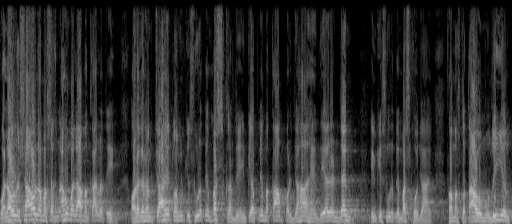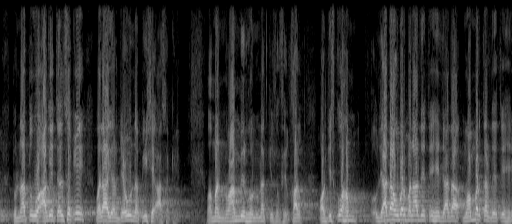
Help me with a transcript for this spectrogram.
ولاء نشاء مسق نہ ملا مکانت اور اگر ہم چاہیں تو ہم ان کی صورتیں مشق کر دیں۔ ان کے اپنے مقام پر جہاں ہیں دیر اینڈ دین ان کی صورتیں مشق ہو جائیں۔ فم استطاع مزین تو نہ تو وہ آگے چل سکیں، ولا یرجعون نہ پیچھے آ سکیں۔ ومن نعمر ہو ننکس فی الخلق۔ اور جس کو ہم زیادہ عمر بنا دیتے ہیں، زیادہ معمر کر دیتے ہیں،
